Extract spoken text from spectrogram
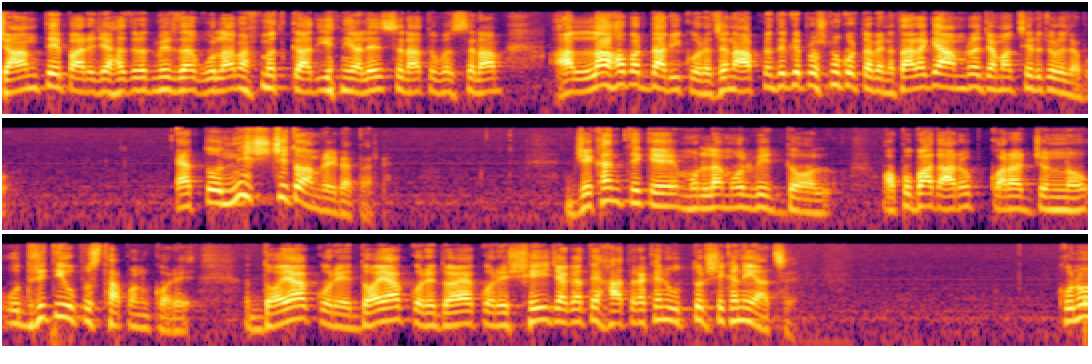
জানতে পারে যে হজরত মির্জা গোলাম আহমদ কাদিয়ানি আলহাম আল্লাহ হবার দাবি করেছেন, আপনাদেরকে প্রশ্ন করতে হবে না, তার আগে আমরা জামাত ছেড়ে চলে যাব। এত নিশ্চিত আমরা এই ব্যাপারে। যেখান থেকে মোল্লা মৌলবীর দল অপবাদ আরোপ করার জন্য উদ্ধৃতি উপস্থাপন করে। দয়া করে দয়া করে দয়া করে সেই জায়গাতে হাত রাখেন, উত্তর সেখানেই আছে। কোনো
